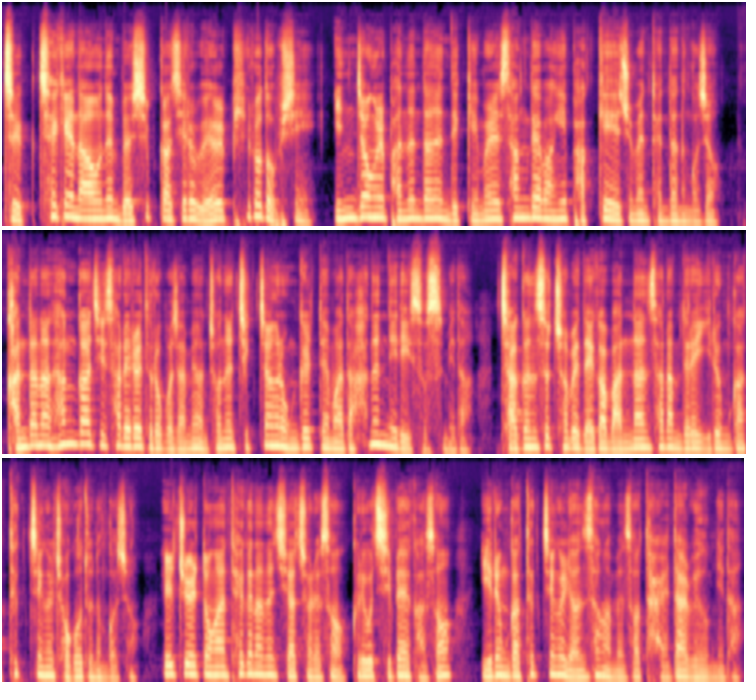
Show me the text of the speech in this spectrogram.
즉, 책에 나오는 몇십 가지를 외울 필요도 없이 인정을 받는다는 느낌을 상대방이 받게 해주면 된다는 거죠. 간단한 한 가지 사례를 들어보자면 저는 직장을 옮길 때마다 하는 일이 있었습니다. 작은 수첩에 내가 만난 사람들의 이름과 특징을 적어두는 거죠. 일주일 동안 퇴근하는 지하철에서 그리고 집에 가서 이름과 특징을 연상하면서 달달 외웁니다.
